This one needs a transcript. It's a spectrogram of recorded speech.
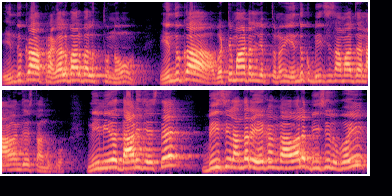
ఎందుకు ఆ ప్రగల్భాలు పలుకుతున్నావు? ఎందుకు ఆ వట్టి మాటలు చెప్తున్నావు? ఎందుకు బీసీ సమాజాన్ని ఆగం చేసినందుకు? నీ మీద దాడి చేస్తే బీసీలు అందరూ ఏకం కావాలి బీసీలు పోయి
